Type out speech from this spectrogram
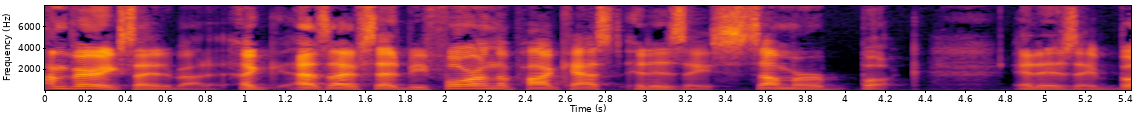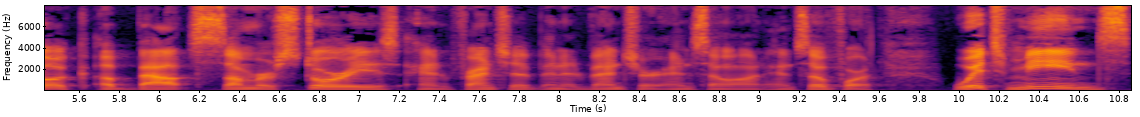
am very excited about it. As I've said before on the podcast, it is a summer book. It is a book about summer stories and friendship and adventure and so on and so forth, which means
